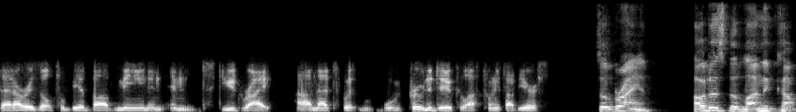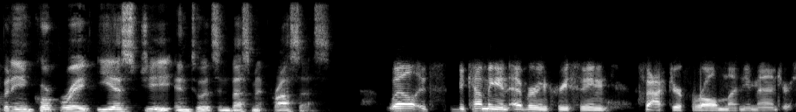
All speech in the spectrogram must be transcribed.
that our results will be above mean and, and skewed right. Uh, and that's what, what we've proven to do for the last 25 years. So, Brian, how does the London company incorporate ESG into its investment process? Well, it's becoming an ever increasing factor for all money managers.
